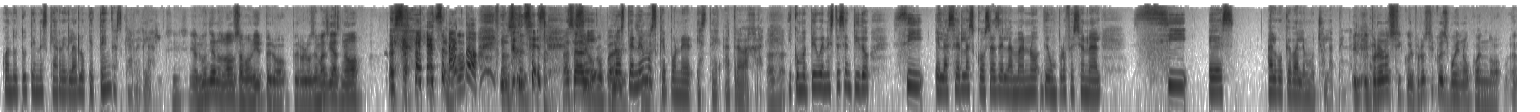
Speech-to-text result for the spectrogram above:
cuando tú tienes que arreglar lo que tengas que arreglar. Sí, sí. Algún día nos vamos a morir, pero, pero los demás días no. Exacto. Entonces, Entonces, haz algo, sí, nos tenemos sí. que poner este a trabajar. Ajá. Y como te digo, en este sentido, sí, el hacer las cosas de la mano de un profesional, sí es algo que vale mucho la pena. El, el pronóstico, el pronóstico es bueno cuando, eh,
